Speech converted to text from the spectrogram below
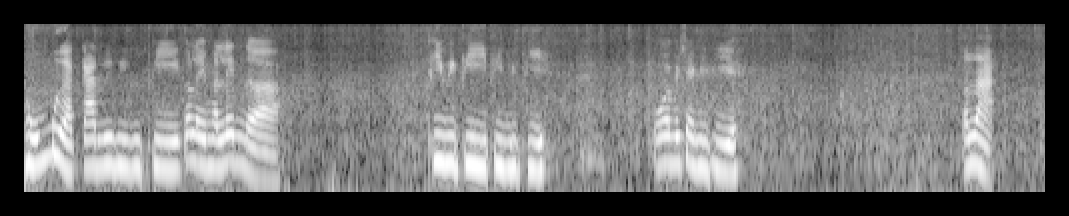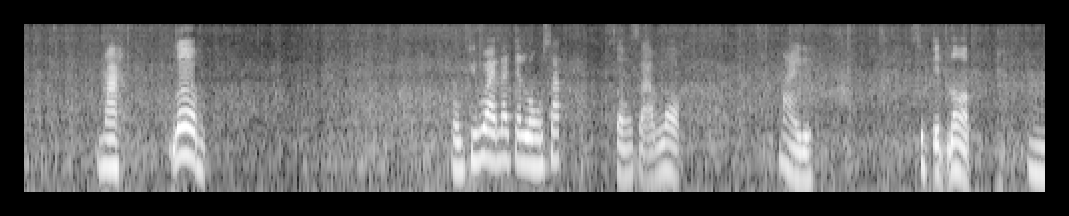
ผมเบื่อการ PVP ก็เลยมาเล่นเอ่อ PVP PVP โอ้ยไม่ใช่ PP เอาล่ะ มา เริ่ม ผมคิดว่าน่าจะลงสักสองสามรอบ ไม่ดิสิบเอ็ดรอบ อืม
